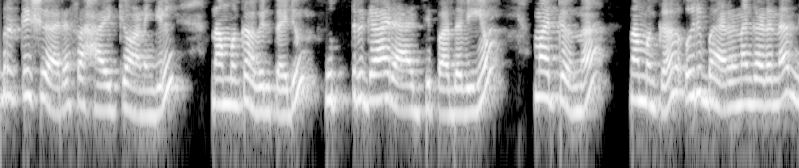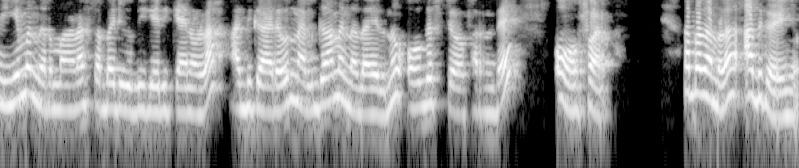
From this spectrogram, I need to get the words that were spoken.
ബ്രിട്ടീഷുകാരെ സഹായിക്കുവാണെങ്കിൽ നമുക്ക് അവർ തരും പുത്രിക രാജ്യ പദവിയും മറ്റൊന്ന് നമുക്ക് ഒരു ഭരണഘടന നിയമനിർമ്മാണ സഭ രൂപീകരിക്കാനുള്ള അധികാരവും നൽകാമെന്നതായിരുന്നു ഓഗസ്റ്റ് ഓഫറിന്റെ ഓഫർ. അപ്പൊ നമ്മൾ അത് കഴിഞ്ഞു.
